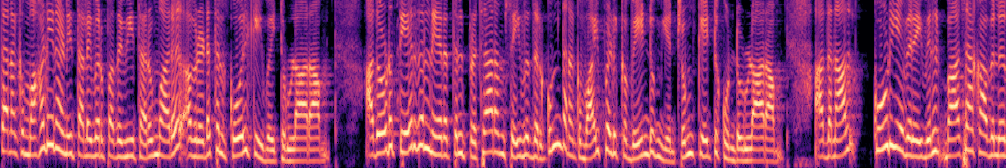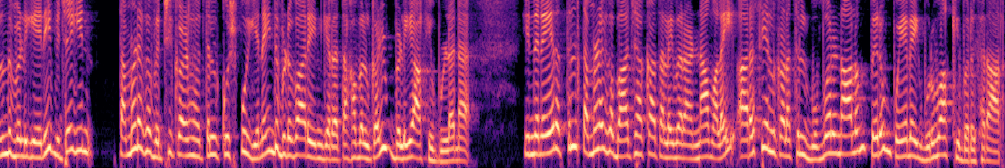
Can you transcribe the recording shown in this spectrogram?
தனக்கு மகளிர் அணி தலைவர் பதவி தருமாறு அவரிடத்தில் கோரிக்கை வைத்துள்ளாராம். அதோடு தேர்தல் நேரத்தில் பிரச்சாரம் செய்வதற்கும் தனக்கு வாய்ப்பளிக்க வேண்டும் என்றும் கேட்டுக்கொண்டுள்ளாராம். அதனால் கூடிய விரைவில் பாஜகவிலிருந்து வெளியேறி விஜயின் தமிழக வெற்றி கழகத்தில் குஷ்பு இணைந்து விடுவார் என்கிற தகவல்கள் வெளியாகியுள்ளன. இந்த நேரத்தில் தமிழக பாஜக தலைவர் அண்ணாமலை அரசியல் களத்தில் ஒவ்வொரு நாளும் பெரும் புயலை உருவாக்கி வருகிறார்.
